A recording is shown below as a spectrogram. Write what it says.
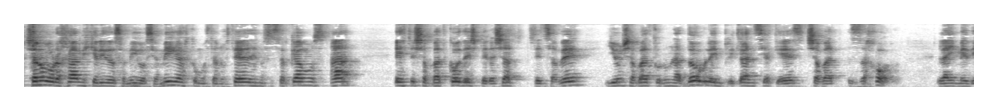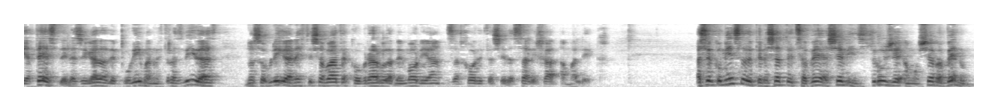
Shalom Uraja, mis queridos amigos y amigas, ¿cómo están ustedes? Nos acercamos a este Shabbat Kodesh Perashat Tetzaveh y un Shabbat con una doble implicancia que es Shabbat Zahor. La inmediatez de la llegada de Purim a nuestras vidas nos obliga en este Shabbat a cobrar la memoria Zahor et Asher Saleja Amalek. Hacia el comienzo de Perashat Tetzaveh, Hashem instruye a Moshe Rabenu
